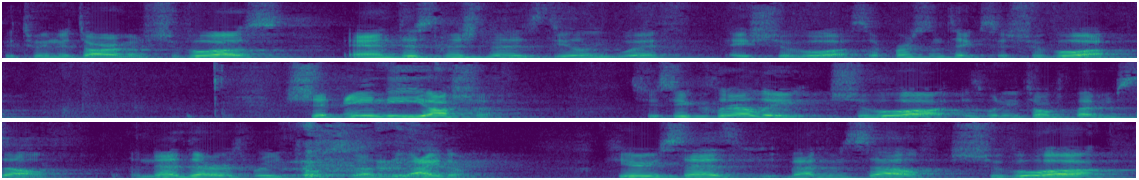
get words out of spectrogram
between Nadarim and Shavuos, and this Mishnah is dealing with a Shavua. So a person takes a Shavua. She'eni Yasha. So you see clearly, Shavua is when he talks about himself. A Neder is where he talks about the item. Here he says about himself, Shavua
